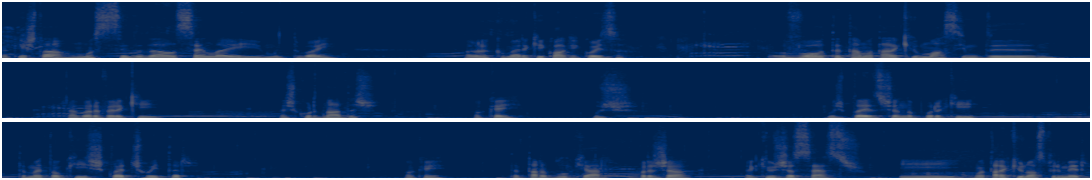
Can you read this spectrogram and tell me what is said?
Aqui está, uma cidadela sem lei. Muito bem. Ora, comer aqui qualquer coisa. Vou tentar matar aqui o máximo de... Já agora ver aqui as coordenadas. Ok. Os... Os blazes andam por aqui. Também estão aqui esqueletos Wither. Ok. Tentar bloquear para já aqui os acessos. E matar aqui o nosso primeiro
